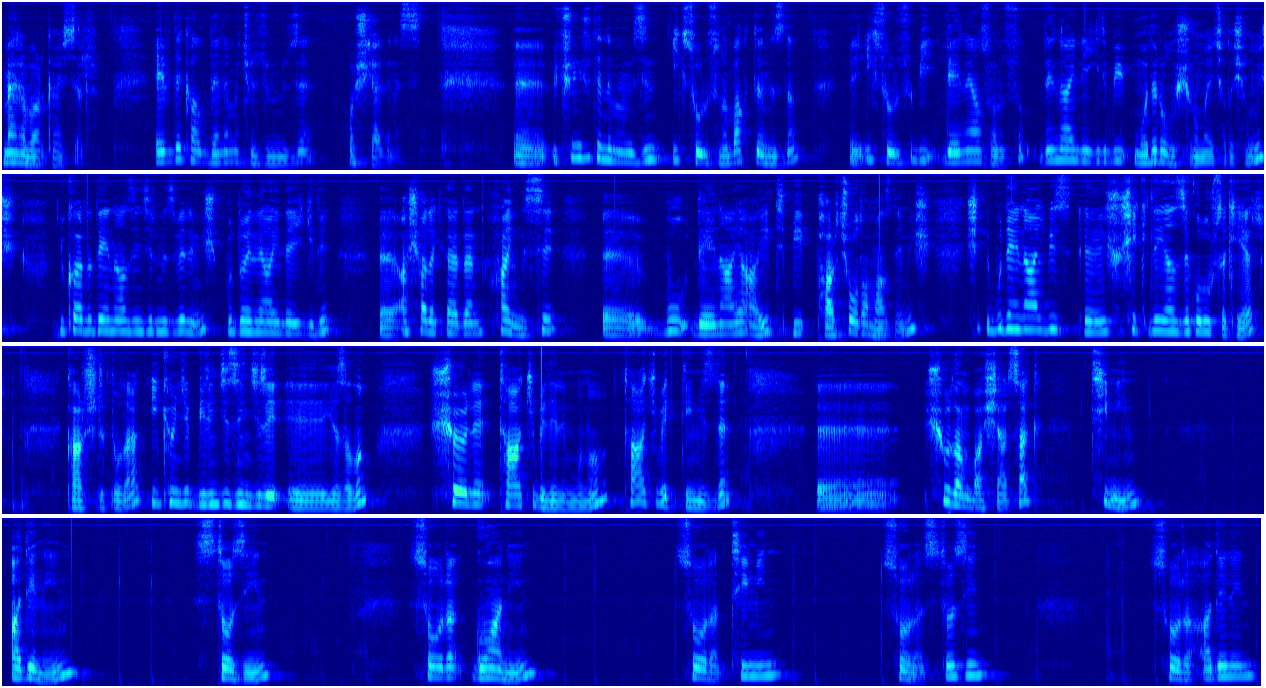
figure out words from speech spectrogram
Merhaba arkadaşlar. Evde kal deneme çözümümüze hoş geldiniz. Ee, üçüncü denememizin ilk sorusuna baktığımızda e, ilk sorusu bir DNA sorusu. DNA ile ilgili bir model oluşturulmaya çalışılmış. Yukarıda DNA zincirimiz verilmiş. Bu DNA ile ilgili e, aşağıdakilerden hangisi e, bu DNA'ya ait bir parça olamaz demiş. Şimdi bu DNA'yı biz şu şekilde yazacak olursak eğer karşılıklı olarak ilk önce birinci zinciri yazalım. Şöyle takip edelim bunu. Takip ettiğimizde e, şuradan başlarsak timin, adenin, stozin, sonra guanin, sonra timin, sonra stozin, sonra adenin,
